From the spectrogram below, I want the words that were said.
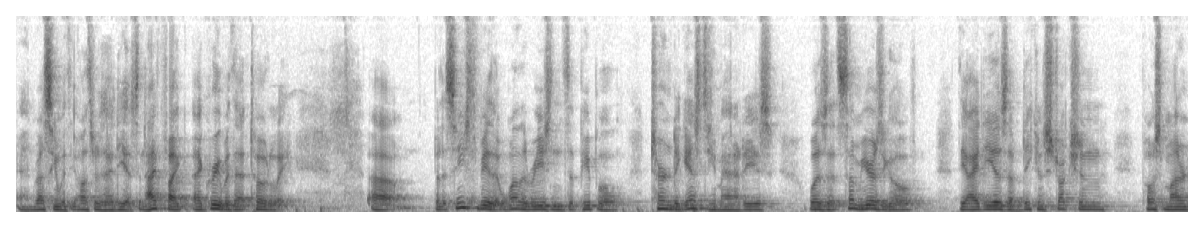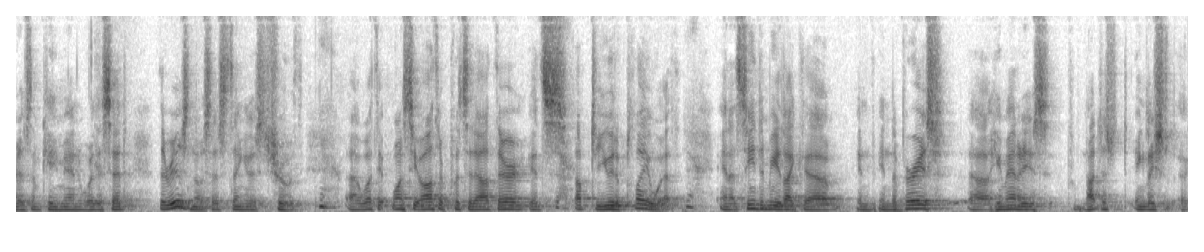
and wrestling with the author's ideas. And I, I agree with that totally. Uh, but it seems to me that one of the reasons that people turned against the humanities was that some years ago, the ideas of deconstruction, postmodernism came in, where they said there is no such thing as truth. Uh, what the, once the author puts it out there, it's up to you to play with. And it seemed to me like uh, in, in the various uh, humanities, not just English uh,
